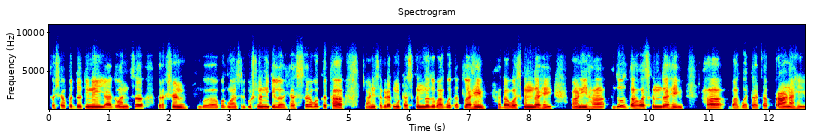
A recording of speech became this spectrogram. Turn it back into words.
कशा पद्धतीने यादवांचं रक्षण भगवान श्रीकृष्णांनी केलं ह्या सर्व कथा आणि सगळ्यात मोठा स्कंद जो भागवतातला आहे हा दहावा स्कंद आहे. आणि हा जो दहावा स्कंद आहे हा भागवताचा प्राण आहे.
